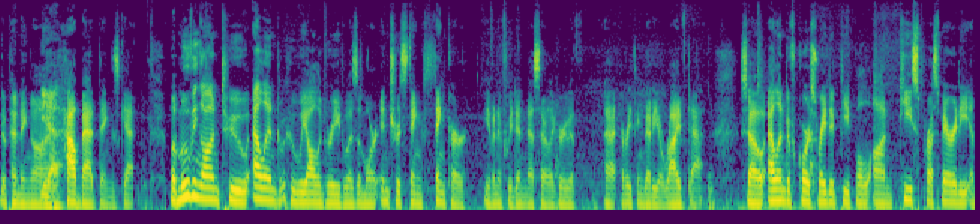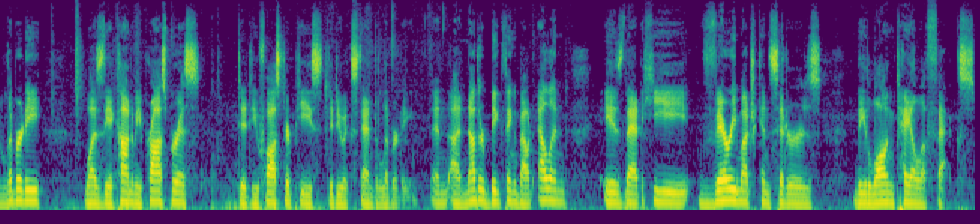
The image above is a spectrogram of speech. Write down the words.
depending on Yeah. how bad things get. But moving on to Eland, who we all agreed was a more interesting thinker, even if we didn't necessarily agree with uh, everything that he arrived at. So Eland, of course, rated people on peace, prosperity, and liberty. Was the economy prosperous? Did you foster peace? Did you extend liberty? And another big thing about Eland is that he very much considers the long tail effects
